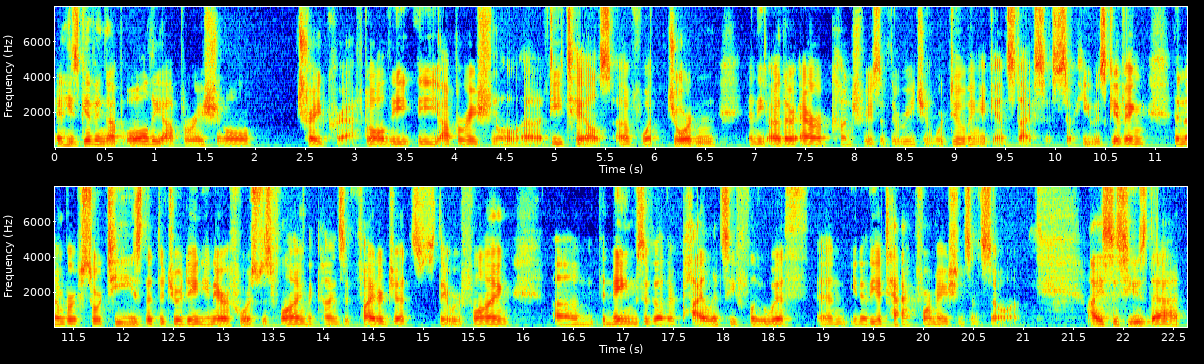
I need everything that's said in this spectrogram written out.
And he's giving up all the operational tradecraft, all the, the operational uh, details of what Jordan and the other Arab countries of the region were doing against ISIS. So he was giving the number of sorties that the Jordanian Air Force was flying, the kinds of fighter jets they were flying, um, the names of other pilots he flew with, and you know the attack formations and so on. ISIS used that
